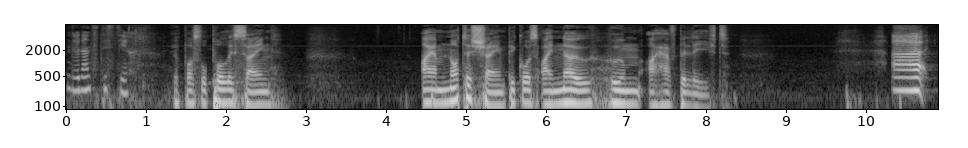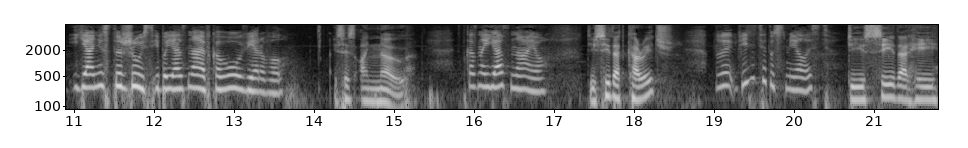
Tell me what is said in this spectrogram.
12 стих. The Apostle Paul is saying, I am not ashamed because I know whom I have believed. А, «Я не стыжусь, ибо я знаю, в кого уверовал». He says, I know. Сказано «я знаю». Do you see that courage? Вы видите эту смелость? Do you see that he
